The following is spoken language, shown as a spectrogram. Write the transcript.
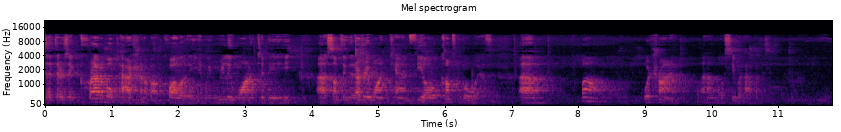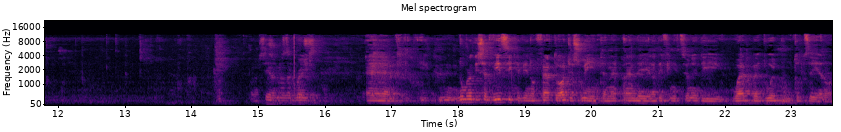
that there's incredible passion about quality, and we really want it to be uh, something that everyone can feel comfortable with. Um, well, we're trying. Um, we'll see what happens. Eh, il numero di servizi che viene offerto oggi su internet prende la definizione di web 2.0,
